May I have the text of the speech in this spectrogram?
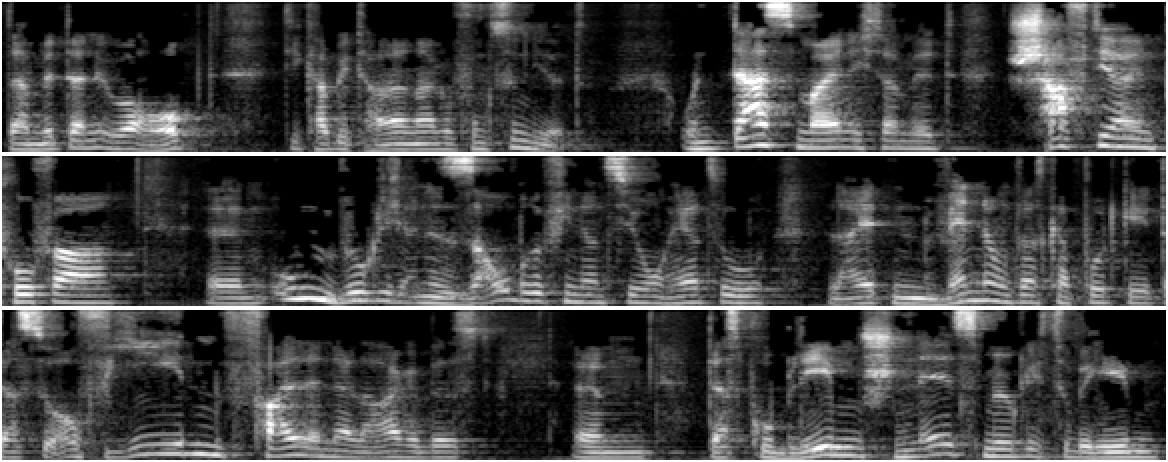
damit dann überhaupt die Kapitalanlage funktioniert. Und das meine ich damit, schaff dir einen Puffer, ähm, um wirklich eine saubere Finanzierung herzuleiten, wenn irgendwas kaputt geht, dass du auf jeden Fall in der Lage bist, das Problem schnellstmöglich zu beheben,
